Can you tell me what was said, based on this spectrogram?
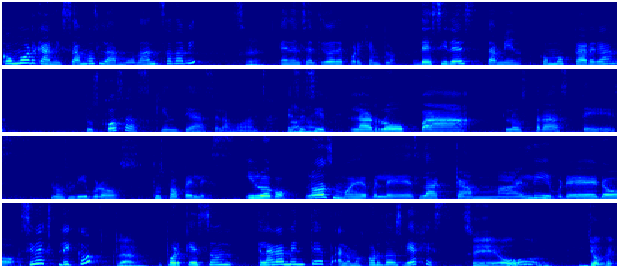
cómo organizamos la mudanza, David. En el sentido de, por ejemplo, decides también cómo cargan tus cosas quien te hace la mudanza. Es decir, la ropa, los trastes, los libros, tus papeles. Y luego, los muebles, la cama, el librero. ¿Sí me explico? Claro. Porque son claramente a lo mejor dos viajes. Sí, oh, yo que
